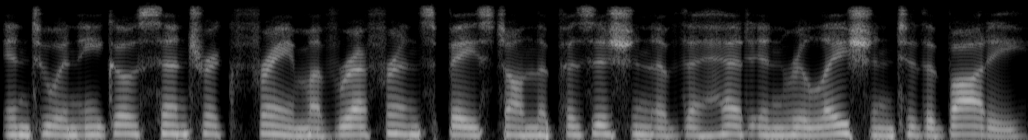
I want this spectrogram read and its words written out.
into an egocentric frame of reference based on the position of the head in relation to the body.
